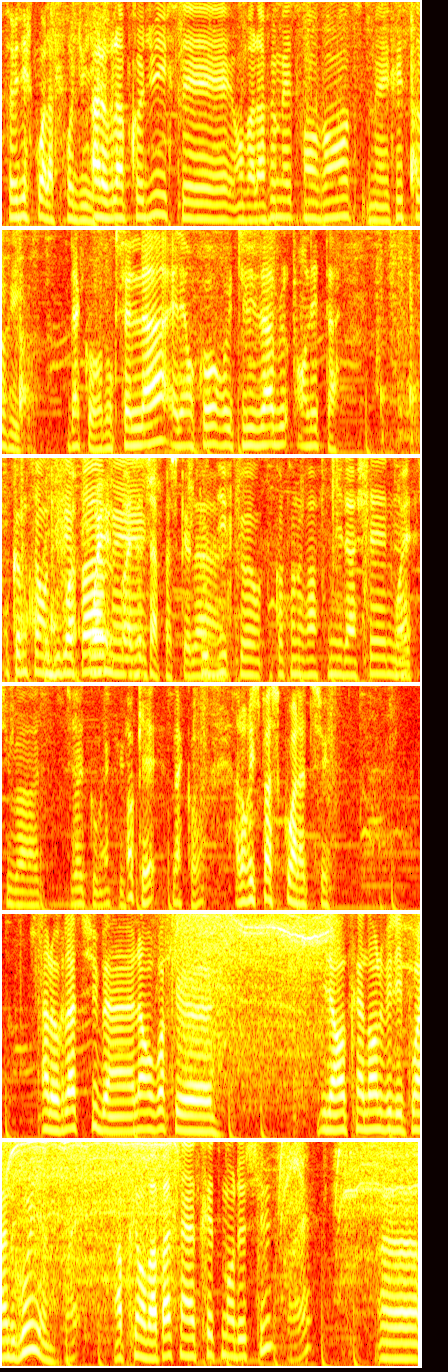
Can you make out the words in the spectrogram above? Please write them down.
Ça veut dire quoi la produire Alors la produire, c'est on va la remettre en vente, mais restaurée. D'accord. Donc celle-là, elle est encore utilisable en l'état. Comme ça on Une dirait fois- pas, ouais, mais ouais, ça, parce que je là- peux te dire que quand on aura fini la chaîne, Ouais. tu, vas, tu vas être convaincu. Ok. D'accord. Alors il se passe quoi là-dessus? Alors là-dessus, ben, là on voit que il est en train d'enlever les points de rouille. Après on va passer un traitement dessus. Euh,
